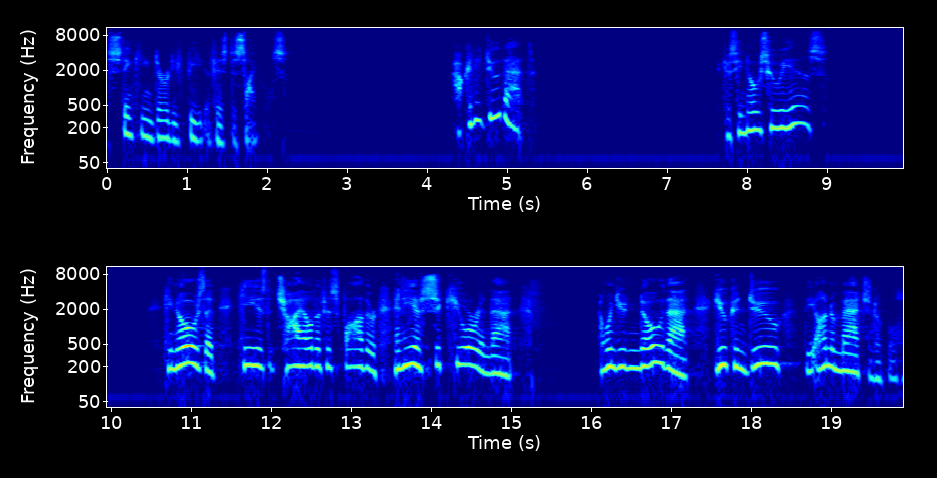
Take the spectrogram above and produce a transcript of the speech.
the stinking, dirty feet of his disciples. How can he do that? Because he knows who he is. He knows that he is the child of his father and he is secure in that. And when you know that, you can do the unimaginable.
